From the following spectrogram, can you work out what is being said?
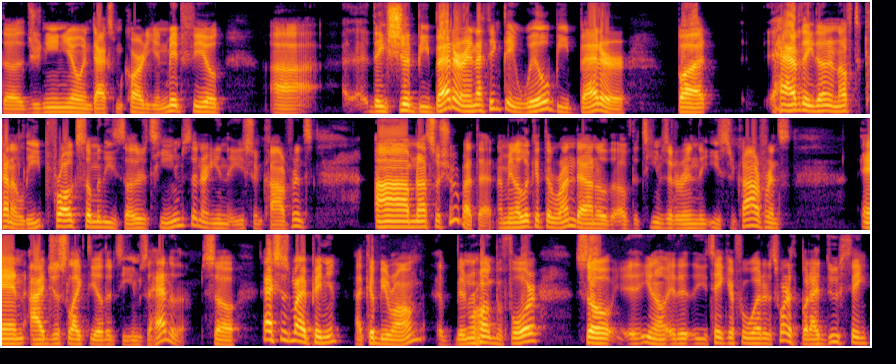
the Juninho and Dax McCarty in midfield, uh, they should be better, and I think they will be better. But have they done enough to kind of leapfrog some of these other teams that are in the Eastern Conference? I'm not so sure about that. I mean, I look at the rundown of the, of the teams that are in the Eastern Conference, and I just like the other teams ahead of them. So that's just my opinion. I could be wrong. I've been wrong before. So you know, it, you take it for what it's worth. But I do think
